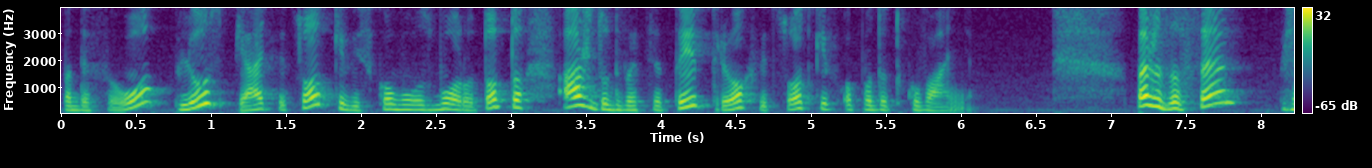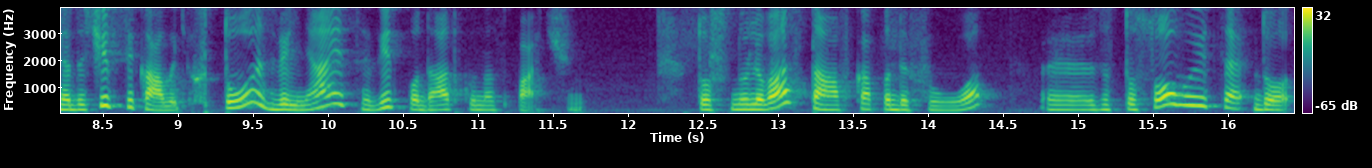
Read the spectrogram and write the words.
ПДФО плюс 5% військового збору, тобто аж до 23% оподаткування. Перш за все, глядачів цікавить, хто звільняється від податку на спадщину. Тож нульова ставка ПДФО е, застосовується до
